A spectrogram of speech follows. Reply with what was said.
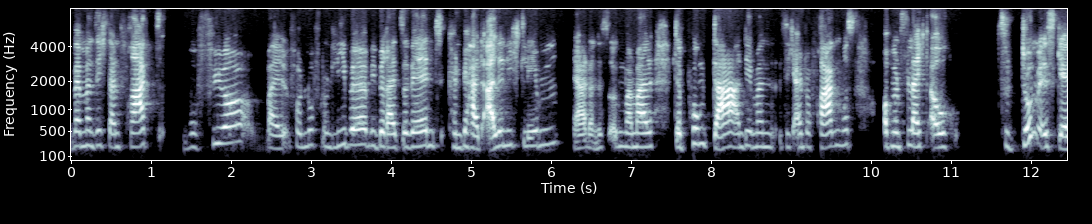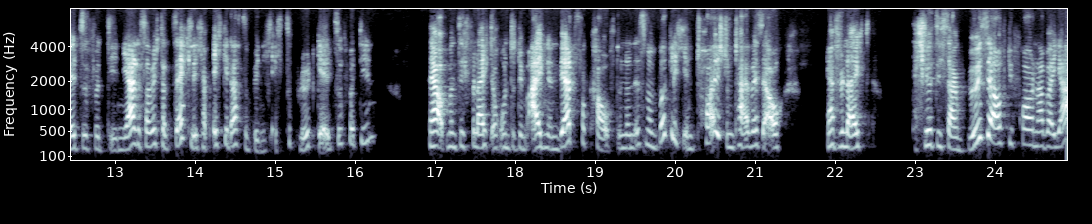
wenn man sich dann fragt, wofür, weil von Luft und Liebe, wie bereits erwähnt, können wir halt alle nicht leben. Ja, dann ist irgendwann mal der Punkt da, an dem man sich einfach fragen muss, ob man vielleicht auch zu dumm ist, Geld zu verdienen. Ja, das habe ich tatsächlich. Ich habe echt gedacht, so bin ich echt zu blöd, Geld zu verdienen. Ja, ob man sich vielleicht auch unter dem eigenen Wert verkauft. Und dann ist man wirklich enttäuscht und teilweise auch, ja, vielleicht, ich würde nicht sagen böse auf die Frauen, aber ja,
